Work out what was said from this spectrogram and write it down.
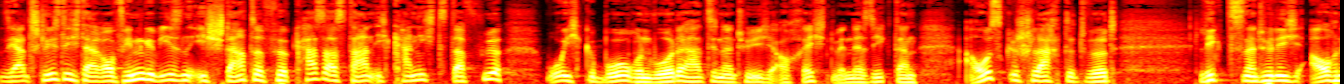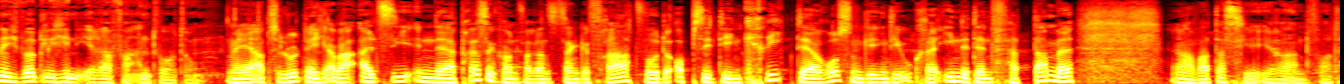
Sie hat schließlich darauf hingewiesen, ich starte für Kasachstan. Ich kann nichts dafür, wo ich geboren wurde. Hat sie natürlich auch recht, wenn der Sieg dann ausgeschlachtet wird liegt es natürlich auch nicht wirklich in ihrer Verantwortung. Nee, absolut nicht. Aber als sie in der Pressekonferenz dann gefragt wurde, ob sie den Krieg der Russen gegen die Ukraine denn verdamme, ja, war das hier ihre Antwort.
